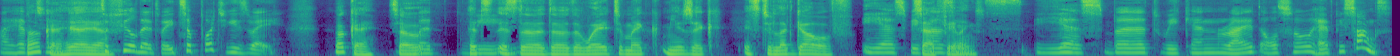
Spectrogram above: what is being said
I have Okay. to Yeah. Yeah. to feel that way. It's a Portuguese way, Okay. So but it's we, it's the, the the way to make music. It's to let go of. yes because feelings. Yes, but we can write also happy songs.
